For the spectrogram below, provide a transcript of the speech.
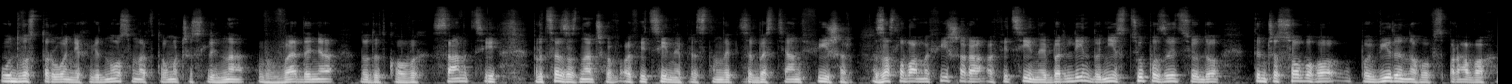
у двосторонніх відносинах, в тому числі на введення додаткових санкцій. Про це зазначив офіційний представник Себастьян Фішер. За словами Фішера, офіційний Берлін доніс цю позицію до тимчасового повіреного в справах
